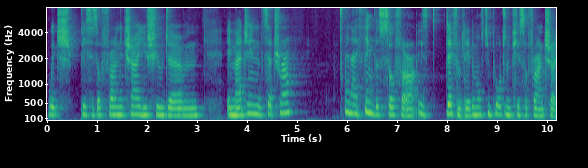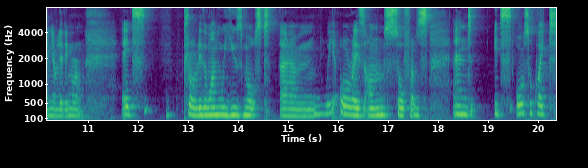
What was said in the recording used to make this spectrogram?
which pieces of furniture you should um, imagine, etc. And I think the sofa is definitely the most important piece of furniture in your living room. It's probably the one we use most. Um, we're always on sofas, and it's also quite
